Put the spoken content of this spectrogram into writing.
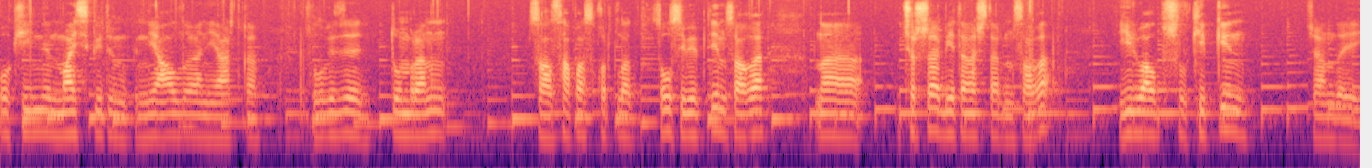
ол кейіннен майысып кетуі мүмкін. Не алдыға не артқа. Сол кезде домбыраның мысалы сапасы құртылады. Сол себептен мысалға мына шырша бет ағаштарын мысалға елу алпыс жыл кепкен жаңағыдай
